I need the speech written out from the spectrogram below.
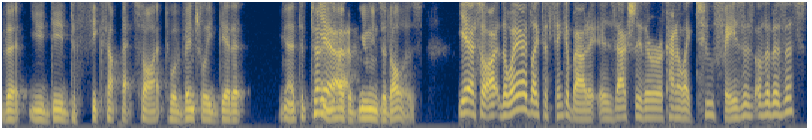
that you did to fix up that site to eventually get it, you know, to turn yeah. over millions of dollars? Yeah. So I, the way I'd like to think about it is actually there were kind of like two phases of the business.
